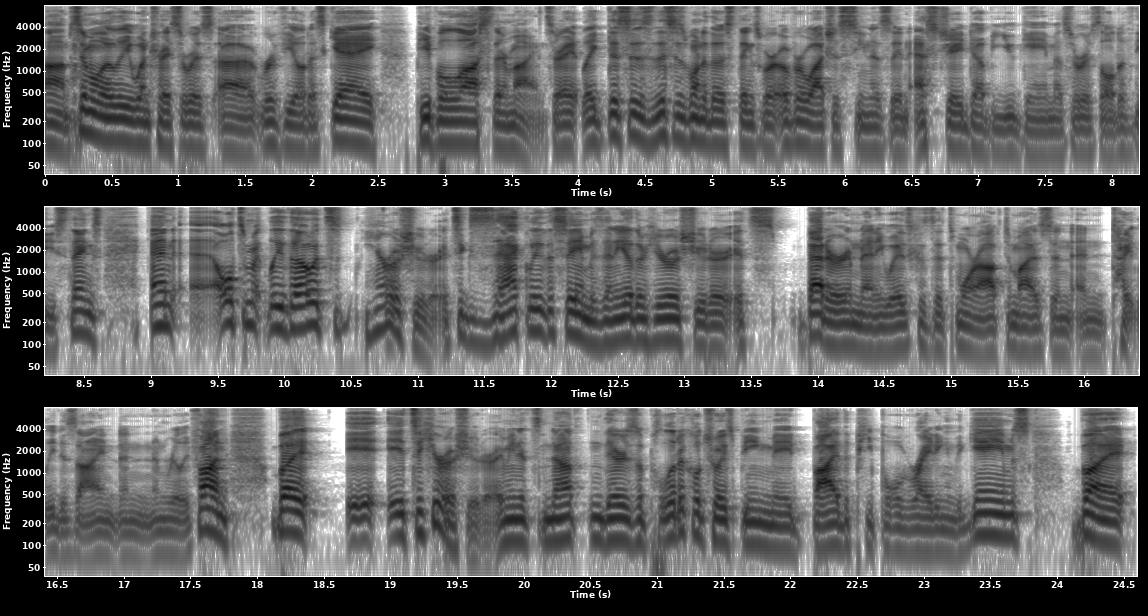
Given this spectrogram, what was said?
Um, similarly, when Tracer was uh, revealed as gay, people lost their minds. Right? Like this is this is one of those things where Overwatch is seen as an SJW game as a result of these things. And uh, ultimately, though, it's a hero shooter. It's exactly the same as any other hero shooter. It's better in many ways because it's more optimized and, and tightly designed and, and really fun. But it, it's a hero shooter. I mean, it's not. There's a political choice being made by the people writing the games, but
